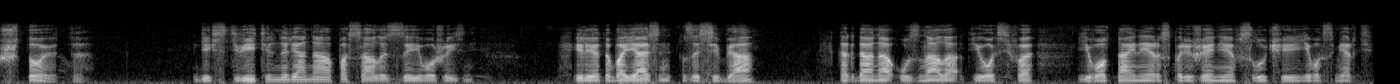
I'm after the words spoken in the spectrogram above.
Что это? Действительно ли она опасалась за его жизнь? Или это боязнь за себя, когда она узнала от Иосифа его тайные распоряжения в случае его смерти?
